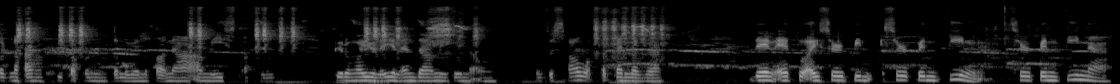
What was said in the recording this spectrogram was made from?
pag nakakakita ko nun talaga, na, na-amazed ako. Pero ngayon, ayan, ang dami ko na oh. Magsasawa ka talaga. Then, ito ay serpent, serpentine. Serpentina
